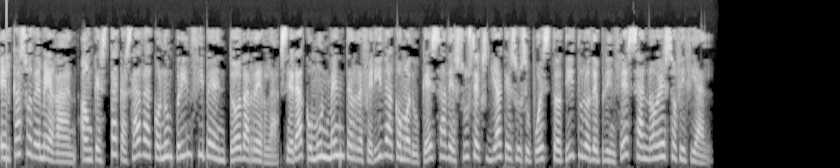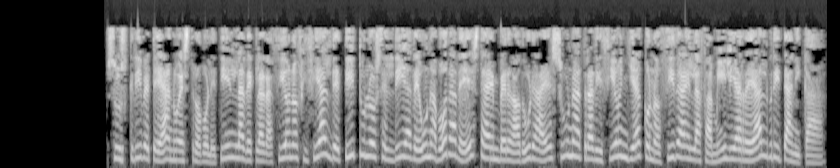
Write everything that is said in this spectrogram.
El caso de Meghan, aunque está casada con un príncipe en toda regla, será comúnmente referida como duquesa de Sussex ya que su supuesto título de princesa no es oficial. Suscríbete a nuestro boletín La declaración oficial de títulos el día de una boda de esta envergadura es una tradición ya conocida en la familia real británica.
